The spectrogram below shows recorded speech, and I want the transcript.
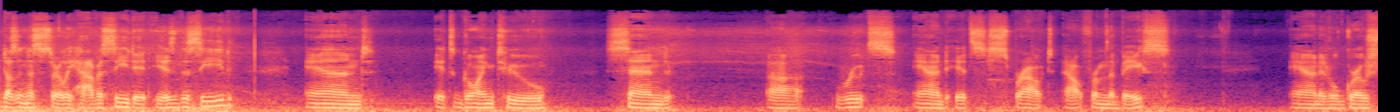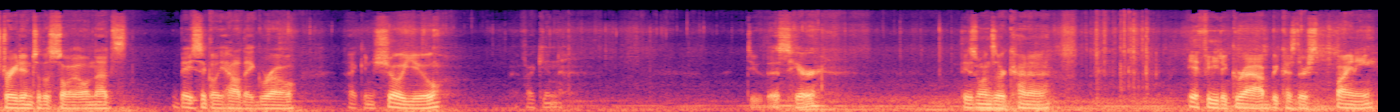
doesn't necessarily have a seed, it is the seed, and it's going to send uh, roots and its sprout out from the base, and it'll grow straight into the soil, and that's basically how they grow. I can show you if I can do this here. These ones are kind of iffy to grab because they're spiny.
